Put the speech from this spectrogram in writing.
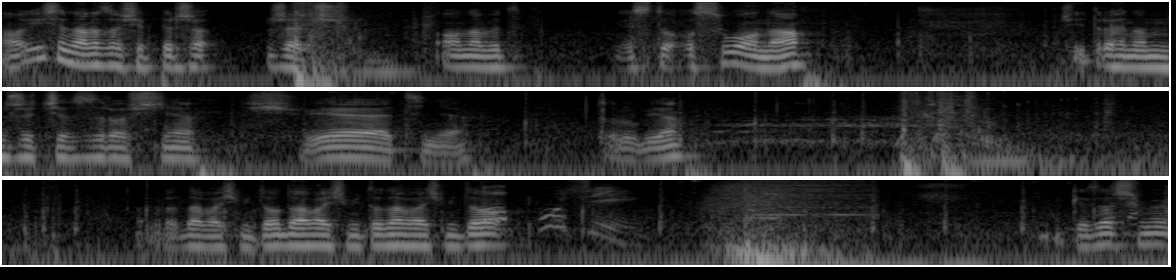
O, i się znalazła się pierwsza rzecz. O, nawet jest to osłona. Czyli trochę nam życie wzrośnie. Świetnie. To lubię. Dobra, dawać mi to, dawać mi to, dawać mi to. Okej, zacznijmy.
